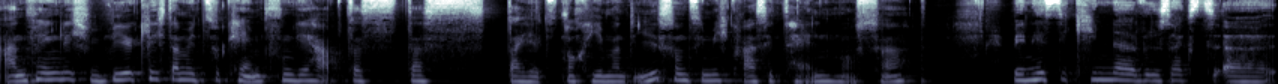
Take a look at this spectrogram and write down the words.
anfänglich wirklich damit zu kämpfen gehabt, dass, dass da jetzt noch jemand ist und sie mich quasi teilen muss. Ja? Wenn jetzt die Kinder, wie du sagst, äh,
